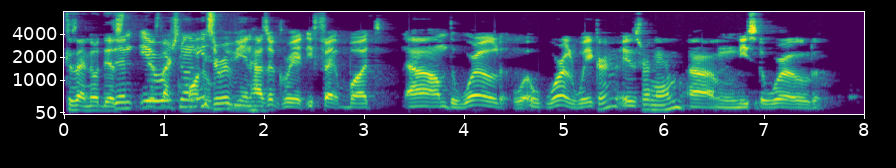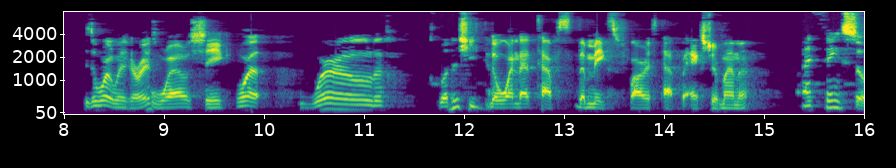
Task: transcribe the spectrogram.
Because I know there's, the there's original mono- Nissa Revane has a great effect, but um, the world World Waker is her name. Um, Nissa the World is the World Waker, right? World shake. World World. What does she do? The one that taps, that makes forest tap for extra mana. I think so.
